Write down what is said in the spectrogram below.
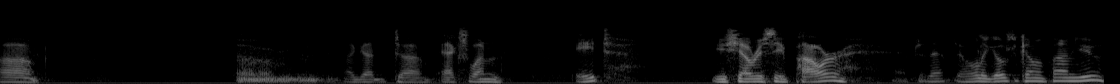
Um, um, I got uh, Acts 1 8. You shall receive power. After that, the Holy Ghost will come upon you.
